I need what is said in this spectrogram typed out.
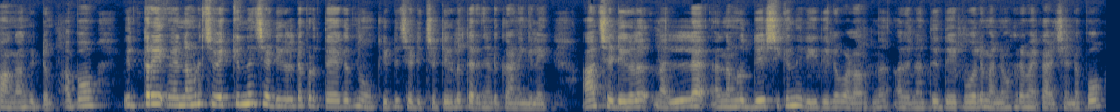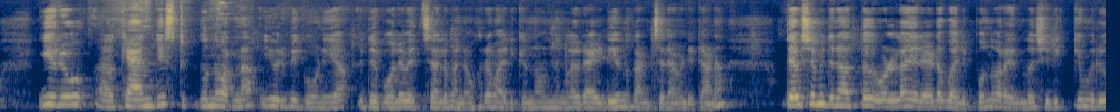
വാങ്ങാൻ കിട്ടും. അപ്പോൾ ഇത്ര നമ്മൾ വെക്കുന്ന ചെടികളുടെ പ്രത്യേകത നോക്കിയിട്ട് ചെടിച്ചട്ടികൾ തിരഞ്ഞെടുക്കുകയാണെങ്കിലേ ആ ചെടികൾ നല്ല നമ്മൾ ഉദ്ദേശിക്കുന്ന രീതിയിൽ വളർന്ന് അതിനകത്ത് ഇതേപോലെ മനോഹരമായ കാഴ്ചയുണ്ട്. അപ്പോൾ ഈ ഒരു ക്യാൻഡി സ്റ്റിക്ക് എന്ന് പറഞ്ഞാൽ ഈ ഒരു ബിഗോണിയ ഇതേപോലെ വെച്ചാൽ മനോഹരമായിരിക്കും എന്നുള്ള നിങ്ങളൊരു ഐഡിയ ഒന്ന് കാണിച്ചു തരാൻ വേണ്ടിയിട്ടാണ്. അത്യാവശ്യം ഇതിനകത്ത് ഉള്ള ഇലയുടെ വലിപ്പം എന്ന് പറയുന്നത് ശരിക്കും ഒരു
